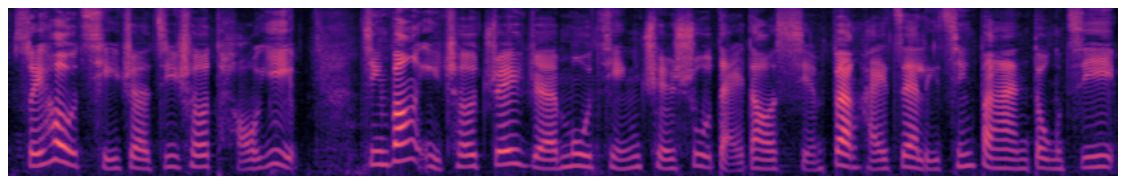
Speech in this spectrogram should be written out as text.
随后骑着机车逃逸。警方以车追人，目前全数逮到嫌犯，还在理清犯案动机。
